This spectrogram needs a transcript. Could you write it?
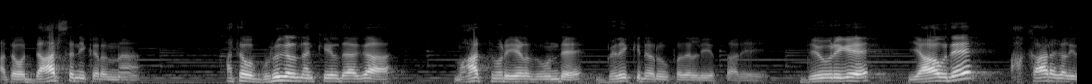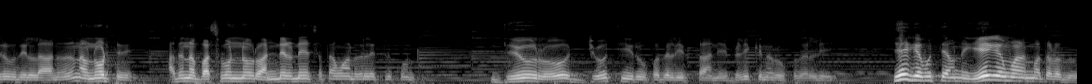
ಅಥವಾ ದಾರ್ಶನಿಕರನ್ನು ಅಥವಾ ಗುರುಗಳನ್ನ ಕೇಳಿದಾಗ ಮಹಾತ್ಮರು ಹೇಳೋದು ಮುಂದೆ ಬೆಳಕಿನ ರೂಪದಲ್ಲಿ ಇರ್ತಾರೆ. ದೇವರಿಗೆ ಯಾವುದೇ ಆಕಾರಗಳಿರುವುದಿಲ್ಲ ಅನ್ನೋದನ್ನು ನಾವು ನೋಡ್ತೀವಿ. ಅದನ್ನು ಬಸವಣ್ಣವರು ಹನ್ನೆರಡನೇ ಶತಮಾನದಲ್ಲೇ ತಿಳ್ಕೊಂಡ್ರು. ದೇವರು ಜ್ಯೋತಿ ರೂಪದಲ್ಲಿ ಇರ್ತಾನೆ ಬೆಳಕಿನ ರೂಪದಲ್ಲಿ. ಹೇಗೆ ಮತ್ತೆ ಅವನು ಹೇಗೆ ಮಾತಾಡೋದು?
